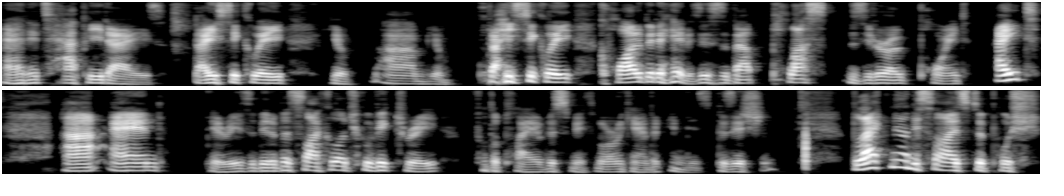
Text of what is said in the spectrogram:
and it's happy days. Basically, you're, um, you're basically quite a bit ahead. as This is about plus 0.8, uh, and there is a bit of a psychological victory for the player of the Smith-Morra Gambit in this position. Black now decides to push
